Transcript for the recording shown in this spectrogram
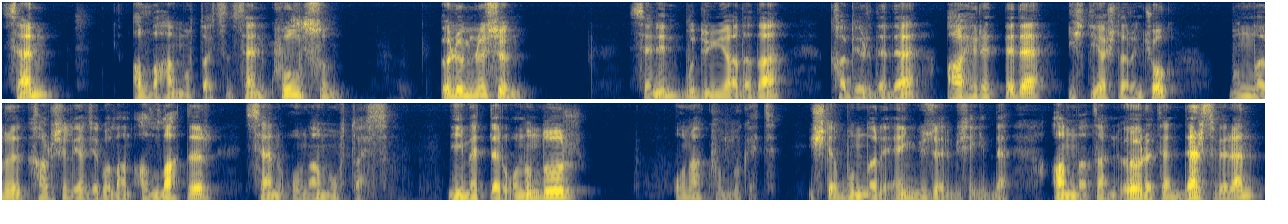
Sen Allah'a muhtaçsın, sen kulsun, ölümlüsün. Senin bu dünyada da, kabirde de, ahirette de ihtiyaçların çok. Bunları karşılayacak olan Allah'tır. Sen ona muhtaçsın. Nimetler O'nundur. Ona kulluk et. İşte bunları en güzel bir şekilde anlatan, öğreten, ders veren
